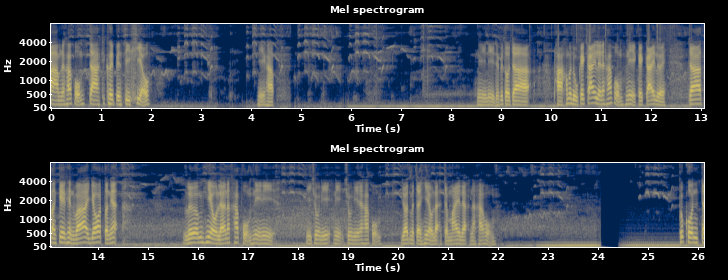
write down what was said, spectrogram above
ลามนะครับผมจากที่เคยเป็นสีเขียว นี่ครับ นี่นี่เดี๋ยวพี่โตจะพาเข้ามาดูใกล้ๆเลยนะครับผมนี่ใกล้ๆเลย จะสังเกตเห็นว่ายอดตอนเนี้ยเริ่มเหี่ยวแล้วนะครับผมนี่นี่นี่ช่วงนี้นี่ช่วงนี้นะครับผมยอดมันจะเหี่ยวแล้วจะไหม้แล้วนะครับผม ทุกคนจ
